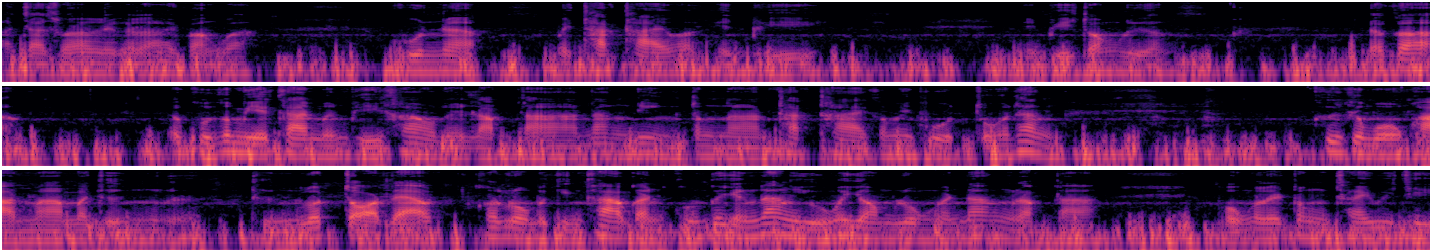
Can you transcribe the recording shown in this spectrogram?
อาจารย์สวรรค์เลยก็เล่าให้ฟังว่า คุณน่ะไปทักทายว่าเห็นผี เห็นผีต้องเหลือง แล้วก็แล้วคุณก็มีอาการเหมือนผีเข้าเลยหลับตานั่งนิ่งตั้งนานทักทายก็ไม่พูดจนกระทั่งครึ่งชั่วโมงผ่านมามาถึงถึงรถจอดแล้วเขาลงไปกินข้าวกัน คุณก็ยังนั่งอยู่ไม่ยอมลงมานั่งหลับตา ผมก็เลยต้องใช้วิธี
